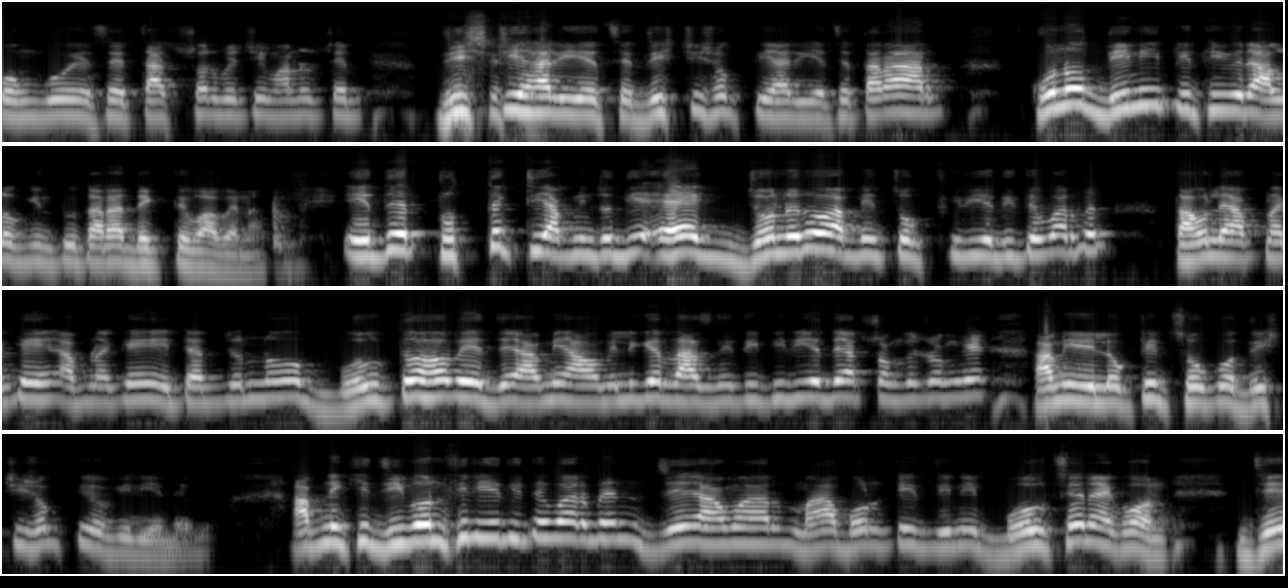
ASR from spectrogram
পঙ্গু হয়েছে চারশোর বেশি মানুষের দৃষ্টি হারিয়েছে দৃষ্টিশক্তি হারিয়েছে তারা আর কোনো দিনই পৃথিবীর আলো কিন্তু তারা দেখতে পাবে না। এদের প্রত্যেকটি আপনি যদি একজনেরও আপনি চোখ ফিরিয়ে দিতে পারবেন তাহলে আপনাকে আপনাকে এটার জন্য বলতে হবে যে আমি আওয়ামী লীগের রাজনীতি ফিরিয়ে দেওয়ার সঙ্গে সঙ্গে আমি এই লোকটির চোখ ও দৃষ্টিশক্তিও ফিরিয়ে দেব। আপনি কি জীবন ফিরিয়ে দিতে পারবেন? যে আমার মা বোনটি যিনি বলছেন এখন যে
